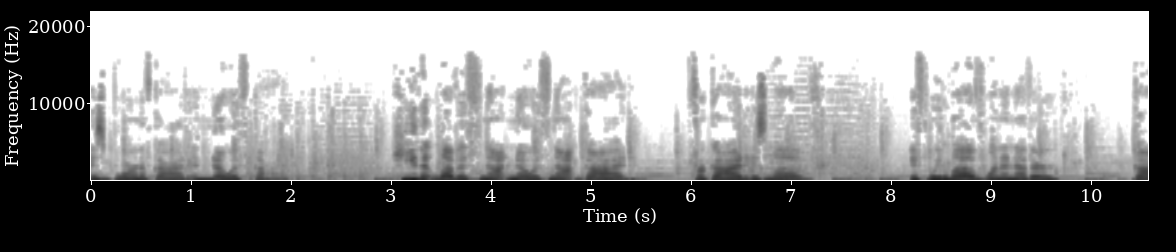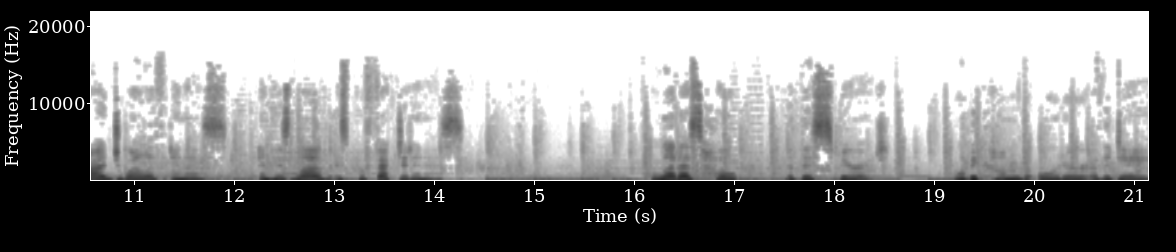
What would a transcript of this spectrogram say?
is born of God and knoweth God. He that loveth not knoweth not God, for God is love. If we love one another, God dwelleth in us, and his love is perfected in us. Let us hope that this spirit will become the order of the day.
